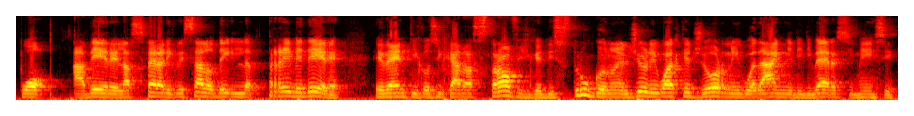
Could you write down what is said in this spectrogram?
può avere la sfera di cristallo del prevedere eventi così catastrofici che distruggono nel giro di qualche giorno i guadagni di diversi mesi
